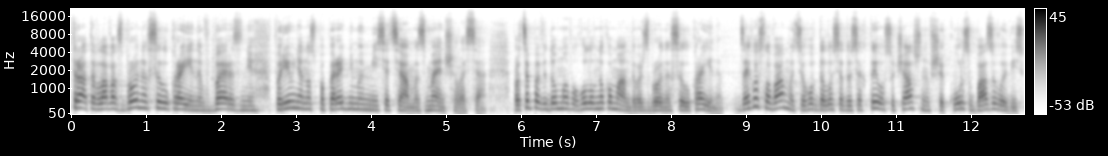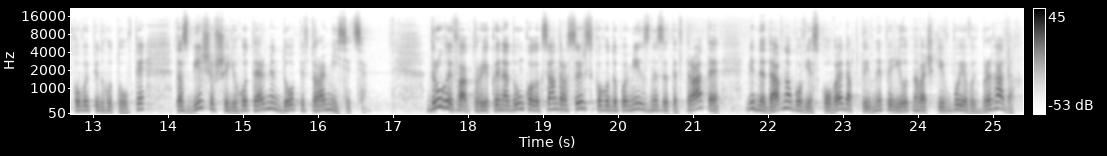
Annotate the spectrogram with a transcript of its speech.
Втрата в лавах Збройних сил України в березні порівняно з попередніми місяцями зменшилася. Про це повідомив головнокомандувач Збройних сил України. За його словами, цього вдалося досягти, осучаснивши курс базової військової підготовки та збільшивши його термін до півтора місяця. Другий фактор, який на думку Олександра Сирського допоміг знизити втрати, віднедавна обов'язковий адаптивний період новачків в бойових бригадах.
